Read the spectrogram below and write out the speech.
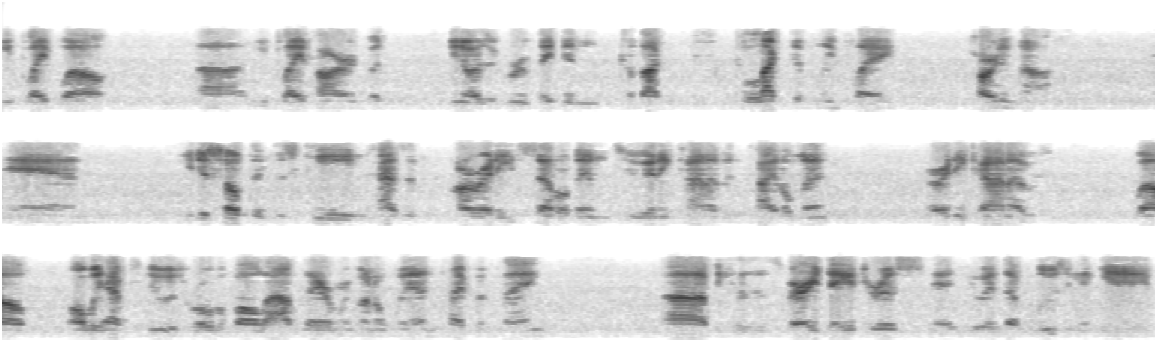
he played well. Uh, he played hard, but you know, as a group they didn't collect, collectively play hard enough. And you just hope that this team hasn't already settled into any kind of entitlement or any kind of well, all we have to do is roll the ball out there and we're going to win type of thing because it's very dangerous and you end up losing a game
